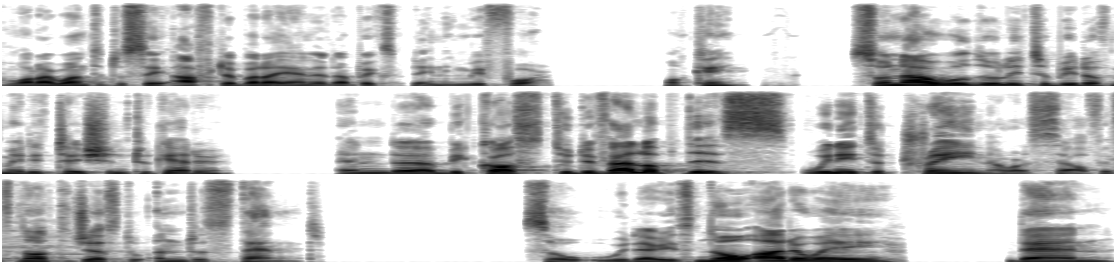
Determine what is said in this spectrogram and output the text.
what I wanted to say after, but I ended up explaining before. Okay? So, now we'll do a little bit of meditation together. And uh, because to develop this, we need to train ourselves. It's not just to understand. So there is no other way than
